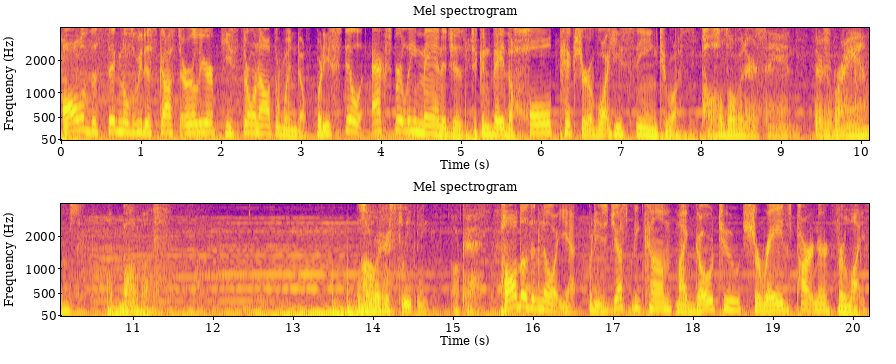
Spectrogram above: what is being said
All of the signals we discussed earlier, he's thrown out the window, but he still expertly manages to convey the whole picture of what he's seeing to us. Paul's over there saying there's rams above us. He's over oh, there sleeping. Okay. Paul doesn't know it yet, but he's just become my go to charades partner for life.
